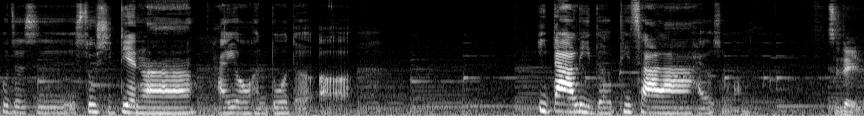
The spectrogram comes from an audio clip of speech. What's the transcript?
或者是寿司店啦，还有很多的呃，意大利的披萨啦，还有什么之类的。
